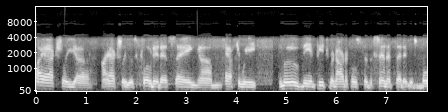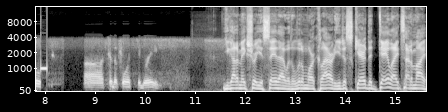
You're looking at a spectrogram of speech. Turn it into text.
I actually uh, I actually was quoted as saying um, after we moved the impeachment articles to the Senate that it was bull uh, to the fourth degree. You got to make sure you say that with a little more clarity. You just scared the daylights out of my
